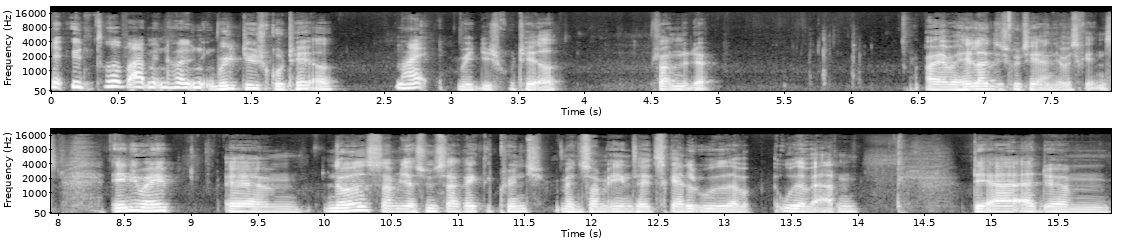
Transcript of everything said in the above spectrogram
Jeg ytrede bare min holdning. Vi diskuterede. Nej, Vi diskuterede. Sådan er det. Og jeg vil hellere diskutere, end jeg vil skændes. Anyway, øhm, noget, som jeg synes er rigtig cringe, men som egentlig skal ud af, ud af verden, det er, at øhm,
